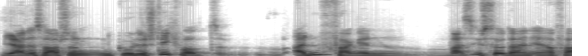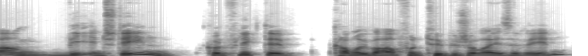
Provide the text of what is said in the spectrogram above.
ja, das war schon ein gutes Stichwort. Anfangen. Was ist so deine Erfahrung? Wie entstehen Konflikte? Kann man überhaupt von typischerweise reden?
